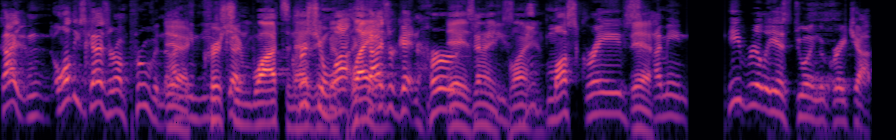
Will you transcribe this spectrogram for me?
guys. And all these guys are unproven. Yeah, I mean, Christian guys- Watson Christian hasn't been Watt, playing. guys are getting hurt. Yeah, he's not even playing. Luke Musgraves. Yeah. I mean, he really is doing a great job.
